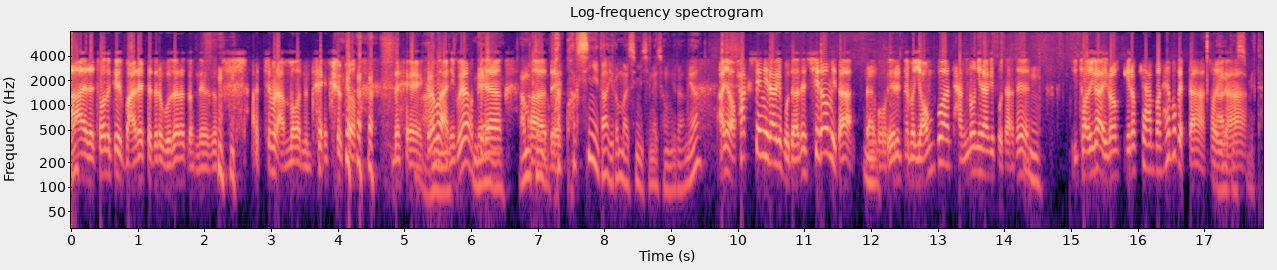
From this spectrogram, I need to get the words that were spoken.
아, 네, 저는 그 말을 제대로 못 알아들었네요. 그래서 아침을 안 먹었는데 그래서 네 그런 건 아니고요. 네. 그냥 아무튼 아, 네. 확, 신이다 이런 말씀이시네 정리라면. 아니요, 확신이라기보다는 실험이다라고 음. 예를 들면 연구한 당론이라기보다는 음. 저희가 이렇게 이렇게 한번 해보겠다. 저희가. 알겠습니다.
